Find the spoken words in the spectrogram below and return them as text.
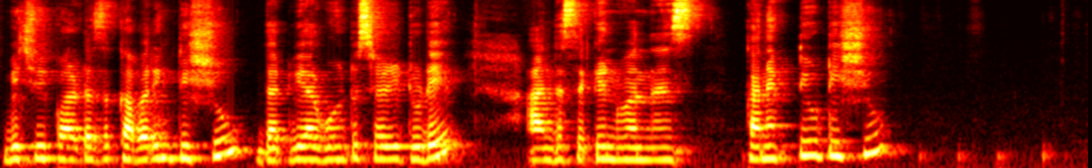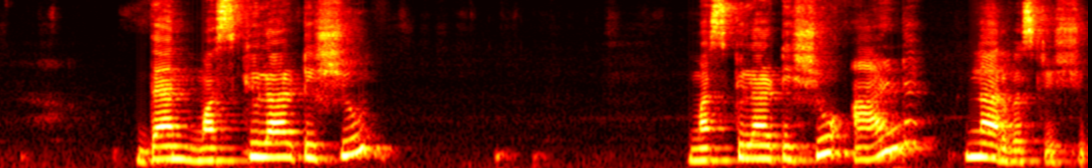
which we call it as a covering tissue that we are going to study today. And the second one is connective tissue, then muscular tissue, muscular tissue and nervous tissue.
